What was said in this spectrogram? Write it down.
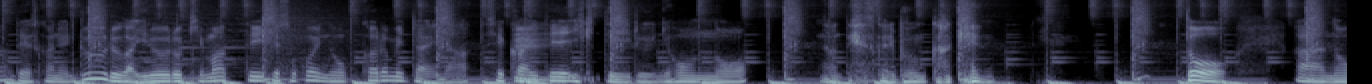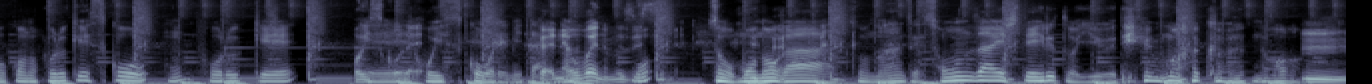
いうんですかね、ルールがいろいろ決まっていて、そこに乗っかるみたいな世界で生きている日本の、なんていうんですかね、文化圏と、あの、このフォルケスコー、ん？フォルケ、ホイスコーレ。えーホイスコーレみたいな、覚えるのむずいっすね。そう、ものが、その、なんていうか、存在しているというデンマークの、うん。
